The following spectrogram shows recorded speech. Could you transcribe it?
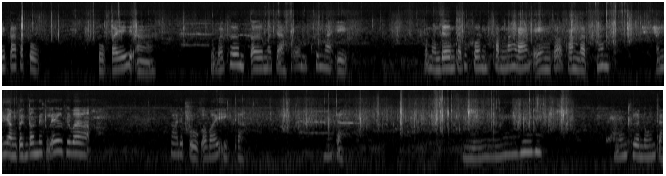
นี้ป้าก็ปลูก ปลูกไว้อ่า ปลูกไว้เพิ่มเติมมาจ้ะเพิ่มขึ้นมาอีก ก็เหมือนเดิมจ้ะทุกคนทำนั่งร้านเองก็ทำแบบนั่น อันนี้ยังเป็นต้นเล็กๆที่ว่าป้าได้ปลูกเอาไว้อีกจ้ะนี่จ้ะนี่นี่นี่นั่นคือนู้นจ้ะ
